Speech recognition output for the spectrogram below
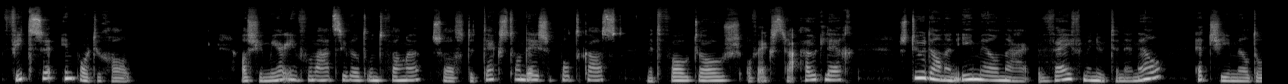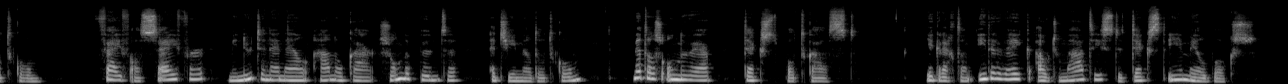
fietsen in Portugal. Als je meer informatie wilt ontvangen, zoals de tekst van deze podcast met foto's of extra uitleg, stuur dan een e-mail naar 5minutennl@gmail.com. 5 als cijfer, minutennl aan elkaar zonder punten gmail.com met als onderwerp tekstpodcast. Je krijgt dan iedere week automatisch de tekst in je mailbox.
